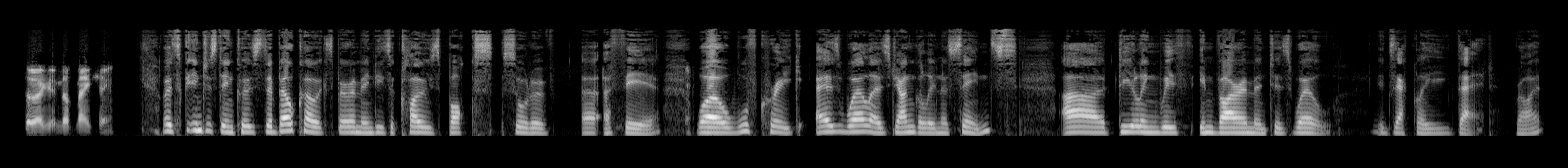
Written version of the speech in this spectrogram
that I end up making. Well, it's interesting because the Belko experiment is a closed box sort of uh, affair, while Wolf Creek, as well as Jungle in a sense, are dealing with environment as well. Exactly that, right?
